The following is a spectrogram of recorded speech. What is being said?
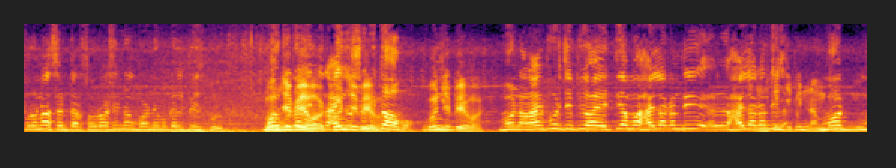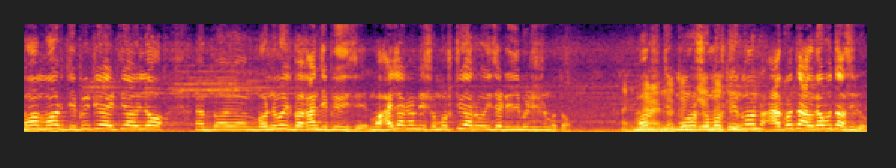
পুৰণা চেণ্টাৰ চৌৰাশী নং বৰ্ণিমুখ এল পি স্কুল। হয়? হয়? হয়? মই নাৰায়ণপুৰ জিপি হয় এতিয়া মই হাইলাকান্দি হাইলাকান্দি মোৰ মই মোৰ জিপিটো এতিয়া হইল বৰ্ণিমুজ বাগান জিপি হৈছে। মই হাইলাকান্দি সমষ্টি আৰু হৈছে ডিলিমিটেশ্যন মতো মোৰ মোৰ সমষ্টিখন আগতে আলগাবুত আছিলোঁ।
